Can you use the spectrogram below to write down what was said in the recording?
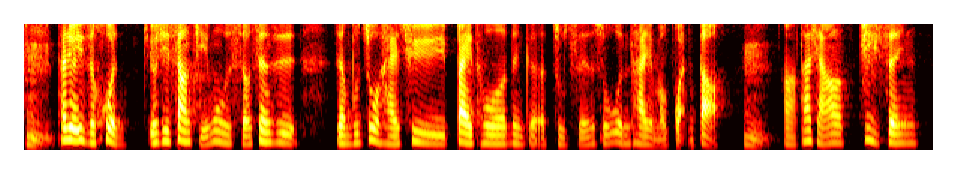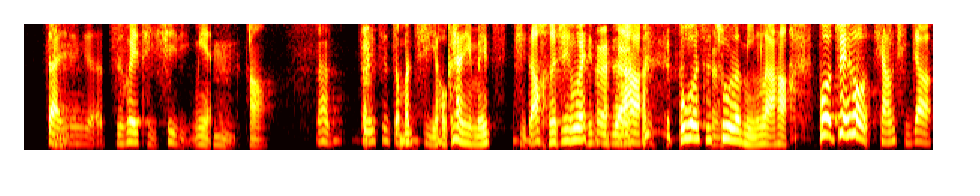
嗯，他就一直混，尤其上节目的时候，甚至忍不住还去拜托那个主持人说，问他有没有管道，嗯，啊，他想要寄生在那个指挥体系里面，嗯，好。那这一次怎么挤？我看也没挤到核心位置啊。不过是出了名了哈。不过最后想请教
